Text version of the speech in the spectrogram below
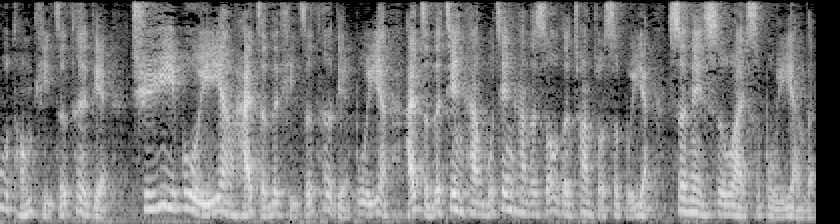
不同体质特点，区域不一样，孩子的体质特点不一样，孩子的健康不健康的时候的穿着是不一样，室内室外是不一样的。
